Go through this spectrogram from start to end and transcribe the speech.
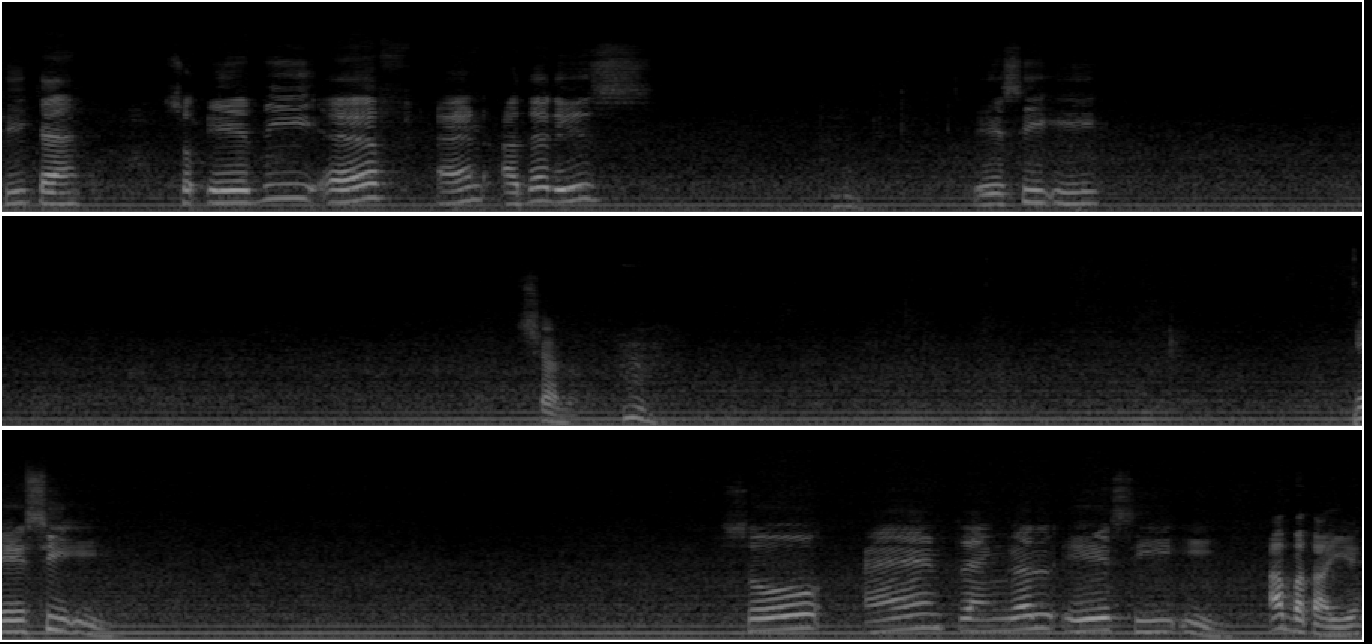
ठीक है। So A B F and other is A C E चलो। ए सी ई सो एंड ट्रायंगल ए सी ई अब बताइए।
